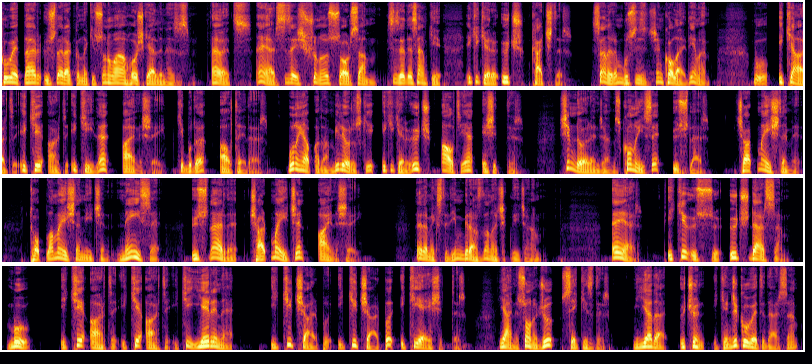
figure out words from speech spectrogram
Kuvvetler, üsler hakkındaki sunuma hoş geldiniz. Evet, eğer size şunu sorsam, size desem ki 2 kere 3 kaçtır? Sanırım bu sizin için kolay değil mi? Bu 2 artı 2 artı 2 ile aynı şey. Ki bu da 6 eder. Bunu yapmadan biliyoruz ki 2 kere 3, 6'ya eşittir. Şimdi öğreneceğimiz konu ise üsler. Çarpma işlemi, toplama işlemi için ne ise, üsler de çarpma için aynı şey. Ne demek istediğimi birazdan açıklayacağım. Eğer 2 üssü 3 dersem, bu 2 artı 2 artı 2 yerine 2 çarpı 2 çarpı 2'ye eşittir. Yani sonucu 8'dir. Ya da 3'ün ikinci kuvveti dersem,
